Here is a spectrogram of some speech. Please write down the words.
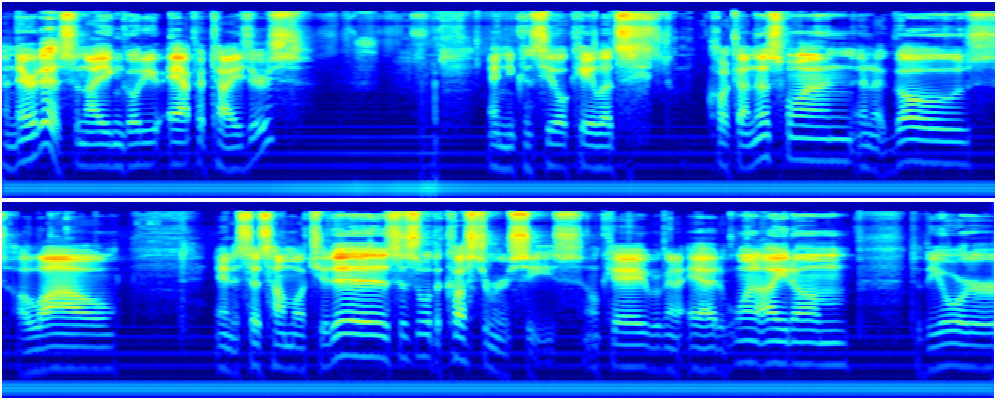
And there it is. So now you can go to your appetizers. And you can see, okay, let's click on this one. And it goes, allow. And it says how much it is. This is what the customer sees. Okay, we're going to add one item to the order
